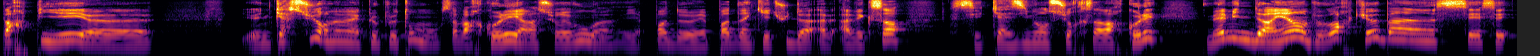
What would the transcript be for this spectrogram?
parpillés. Euh, il y a une cassure même avec le peloton, ça va recoller, hein, rassurez-vous, hein. il n'y a pas d'inquiétude avec ça, c'est quasiment sûr que ça va recoller. Mais mine de rien, on peut voir que ben, c'est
